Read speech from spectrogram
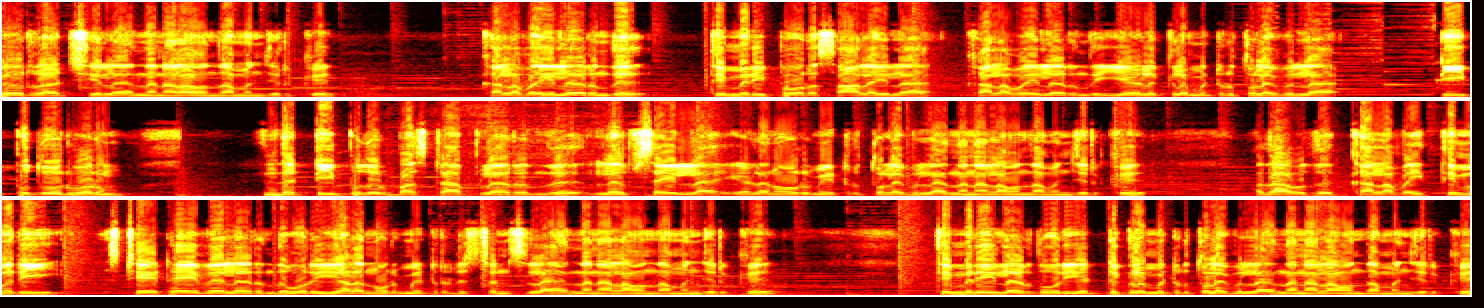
பேரூராட்சியில் இந்த நிலம் வந்து அமைஞ்சிருக்கு. கலவையிலிருந்து திமிரி போகிற சாலையில் கலவையிலிருந்து ஏழு கிலோமீட்டர் தொலைவில் டீப்புதூர் வரும். இந்த டீப்புதூர் பஸ் ஸ்டாப்பில் இருந்து லெஃப்ட் சைடில் எழுநூறு மீட்டர் தொலைவில் இந்த நிலம் வந்து அமைஞ்சிருக்கு. அதாவது கலவை திமிரி ஸ்டேட் ஹைவேலேருந்து ஒரு எழுநூறு மீட்டர் டிஸ்டன்ஸில் இந்த நிலம் வந்து அமைஞ்சிருக்கு. திமிரியிலேருந்து ஒரு எட்டு கிலோமீட்டர் தொலைவில் இந்த நிலம் வந்து அமைஞ்சிருக்கு.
